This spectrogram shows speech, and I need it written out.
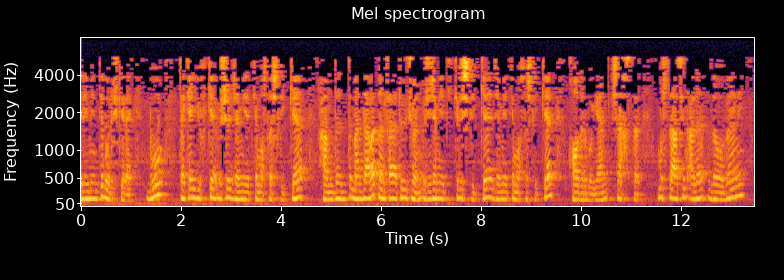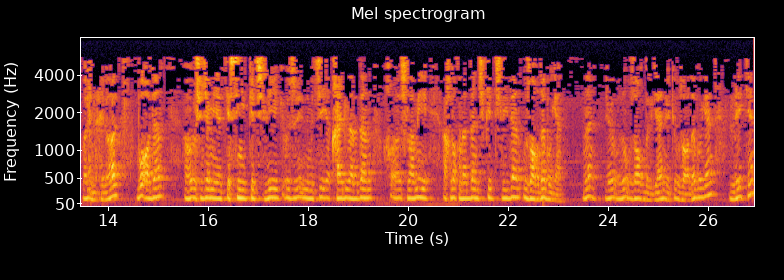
elementi bo'lishi kerak. Bu takayyufga o'sha jamiyatga moslashishlikka hamda da'vat manfaati uchun o'sha jamiyatga kirishlikka jamiyatga moslashishlikka qodir bo'lgan shaxsdir. Mustasin ala bu odam e, o'sha jamiyatga singib ketishlik o'zi qaydlaridan islomiy axloqlardan chiqib ketishlikdan uzoqda bo'lgan. Hm? Uni uzoq bilgan yoki uzoqda bo'lgan lekin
